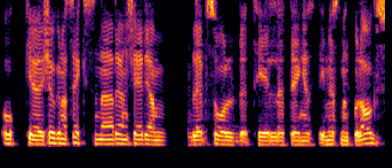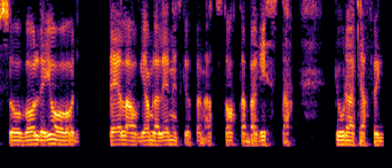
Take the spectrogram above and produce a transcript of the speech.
Och eh, 2006 när den kedjan blev såld till ett engelskt investmentbolag så valde jag delar av gamla ledningsgruppen att starta Barista. Godare kaffe,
